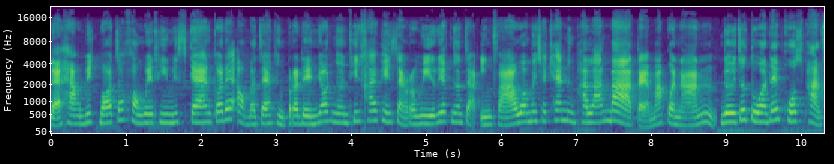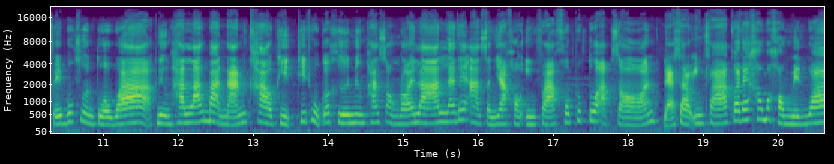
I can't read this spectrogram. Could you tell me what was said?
และทางบิ๊กบอสเจ้าของเวทีมิสแกนก็ได้ออกมาแจ้งถึงประเด็นยอดเงินที่ค่ายเพลงแสงระวีเรียกเงินจากอิงฟ้าว่าไม่ใช่แค่ 1,000 ล้านบาทแต่มากกว่านั้นโดยเจ้าตัวได้โพสต์ผ่าน Facebook ส่วนตัวว่า 1,000 ล้านบาทนั้นข่าวผิดที่ถูกก็คือ 1,200 ล้าน และได้อ่านสัญญาของอิงฟ้าครบทุกตัวอักษร และสาวอิงฟ้าก็ได้เข้ามาคอมเมนต์ว่า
